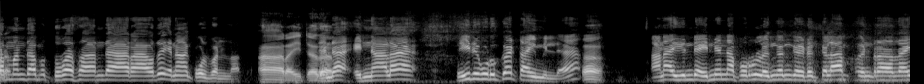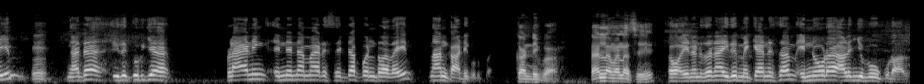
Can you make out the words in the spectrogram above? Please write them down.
சம்பந்தம் துறை சார்ந்த யாராவது என்ன கால் பண்ணலாம். ஆ ரைட் என்னால செய்து கொடுக்க டைம் இல்ல. ஆனா இந்த என்னென்ன பொருள் எங்கெங்க எடுக்கலாம் என்றதையும் இதுக்குரிய பிளானிங் என்னென்ன மாதிரி செட்டப் என்றதையும் நான் காட்டி கொடுப்பேன். கண்டிப்பா. நல்ல மனசு. ஸோ என்னென்னு இது மெக்கானிசம் என்னோட அழிஞ்சு போகக்கூடாது.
